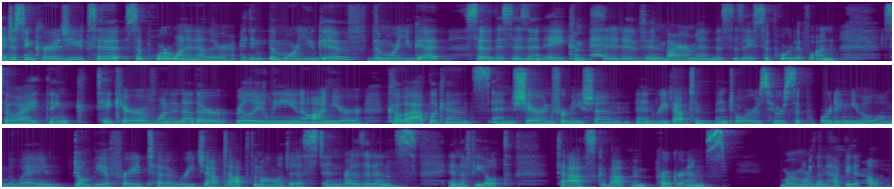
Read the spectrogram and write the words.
I just encourage you to support one another. I think the more you give, the more you get. So this isn't a competitive environment, this is a supportive one. So I think take care of one another, really lean on your co applicants and share information and reach out to mentors who are supporting you along the way. And don't be afraid to reach out to ophthalmologists and residents in the field to ask about programs. We're more than happy to help.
